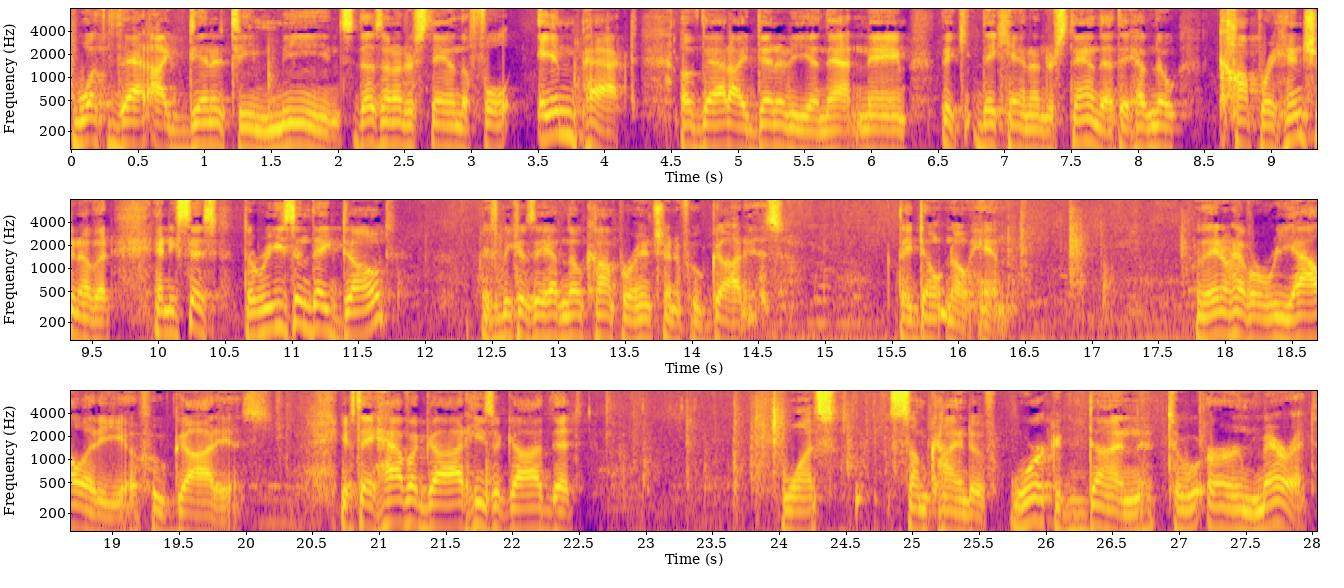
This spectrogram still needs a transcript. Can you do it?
what that identity means. Doesn't understand the full impact of that identity and that name. They they can't understand that. They have no comprehension of it. And he says the reason they don't is because they have no comprehension of who God is. They don't know Him. They don't have a reality of who God is. If they have a God, He's a God that wants some kind of work done to earn merit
